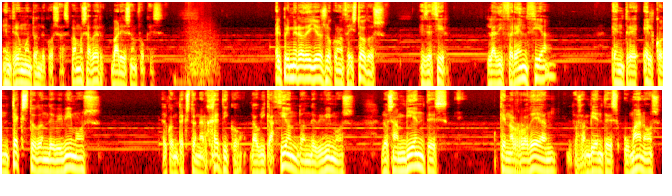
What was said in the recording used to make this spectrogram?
entre un montón de cosas. Vamos a ver varios enfoques. El primero de ellos lo conocéis todos, es decir, la diferencia entre el contexto donde vivimos, el contexto energético, la ubicación donde vivimos, los ambientes que nos rodean, los ambientes humanos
